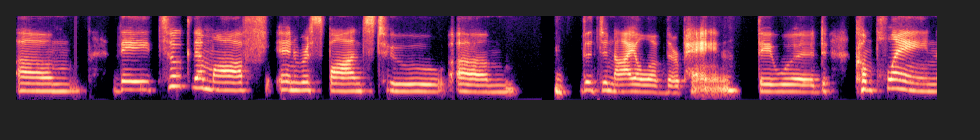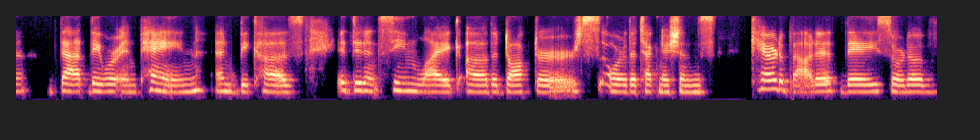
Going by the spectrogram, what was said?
um, they took them off in response to um, the denial of their pain. They would complain that they were in pain, and because it didn't seem like uh, the doctors or the technicians cared about it, they sort of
